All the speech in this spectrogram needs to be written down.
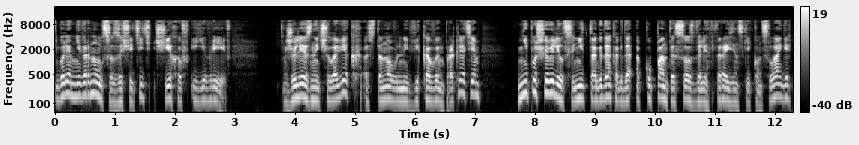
Голем не вернулся защитить чехов и евреев. Железный человек, остановленный вековым проклятием, не пошевелился ни тогда, когда оккупанты создали Терезинский концлагерь,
